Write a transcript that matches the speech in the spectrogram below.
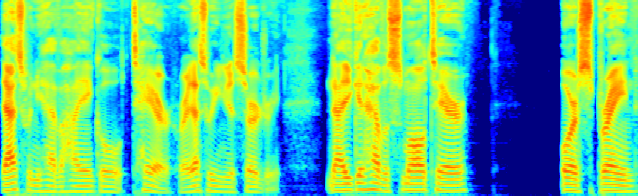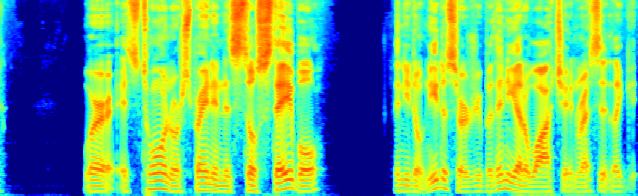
That's when you have a high ankle tear, right? That's when you need a surgery. Now you can have a small tear or a sprain where it's torn or sprained and it's still stable, then you don't need a surgery, but then you got to watch it and rest it. Like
